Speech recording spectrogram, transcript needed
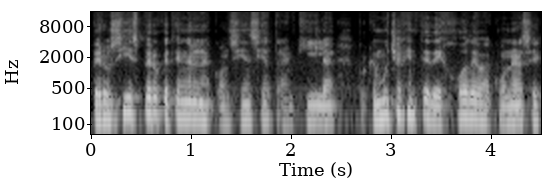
pero sí espero que tengan la conciencia tranquila, porque mucha gente dejó de vacunarse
